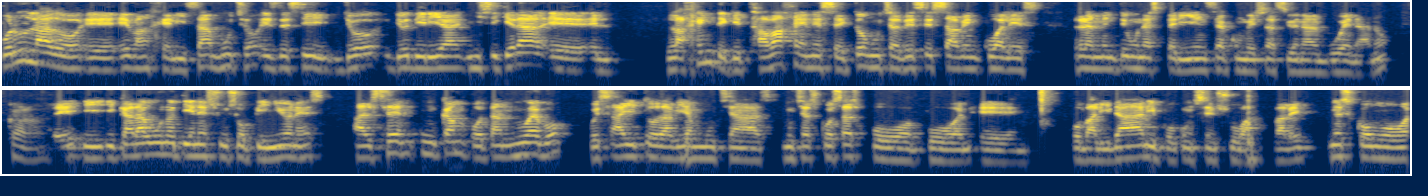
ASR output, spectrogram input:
por un lado, eh, evangelizar mucho, es decir, yo, yo diría, ni siquiera eh, la gente que trabaja en ese sector muchas veces saben cuál es realmente una experiencia conversacional buena, ¿no? Eh, y, cada uno tiene sus opiniones. Al ser un campo tan nuevo, pues hay todavía muchas, muchas cosas por, por, validar y por consensuar, ¿vale? No es como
